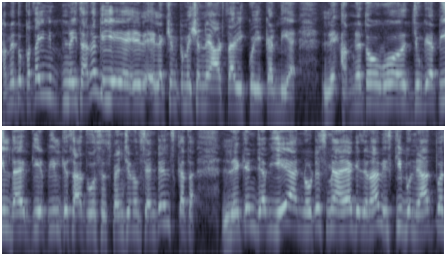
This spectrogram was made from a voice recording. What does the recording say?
हमें तो पता ही नहीं, नहीं था ना कि ये इलेक्शन कमीशन ने आठ तारीख को ये कर दिया है। हमने तो वो चूँकि अपील दायर की अपील के साथ वो सस्पेंशन ऑफ़ सेंटेंस का था। लेकिन जब ये नोटिस में आया कि जनाब इसकी बुनियाद पर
